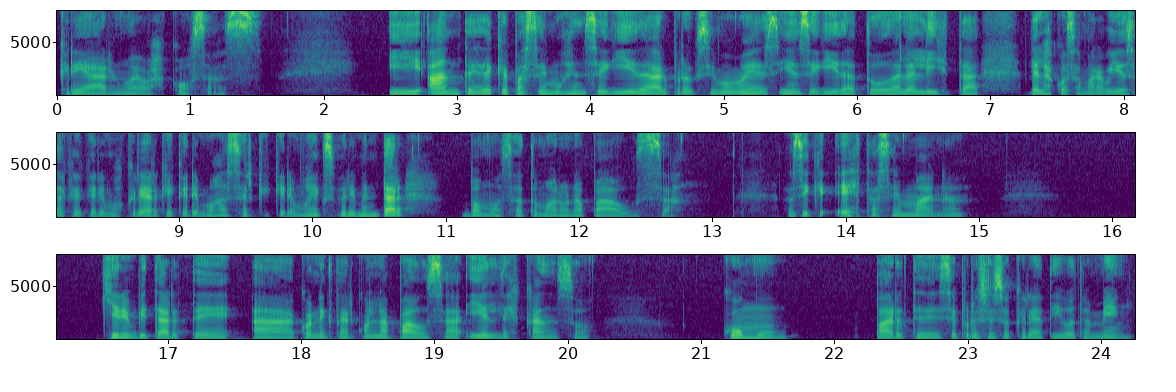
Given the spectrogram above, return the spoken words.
crear nuevas cosas. Y antes de que pasemos enseguida al próximo mes y enseguida toda la lista de las cosas maravillosas que queremos crear, que queremos hacer, que queremos experimentar, vamos a tomar una pausa. Así que esta semana quiero invitarte a conectar con la pausa y el descanso como parte de ese proceso creativo también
